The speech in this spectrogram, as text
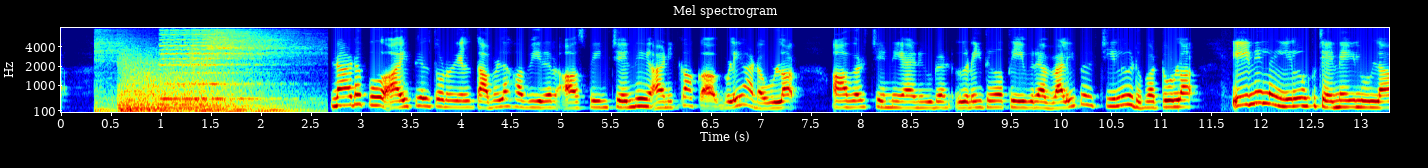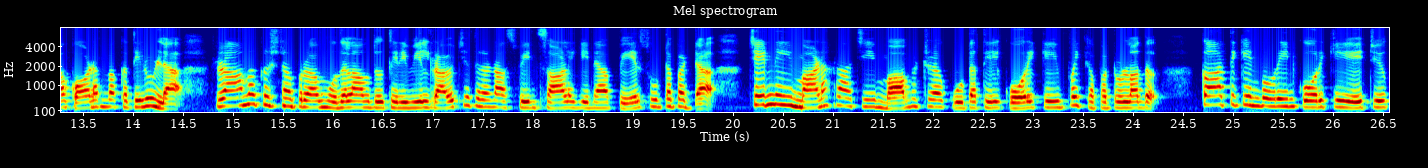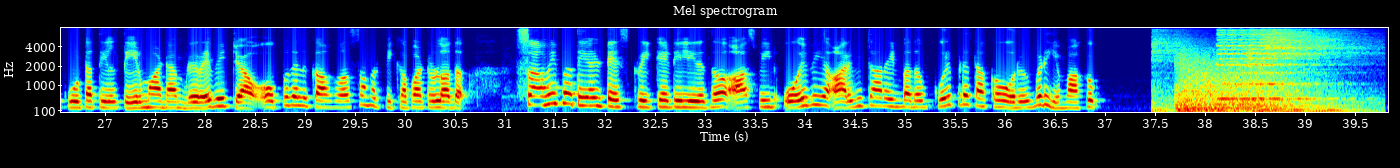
நடப்பு ஐபிஎல் தொடரில் தமிழக வீரர் ஆஸ்பின் சென்னை அணிக்காக விளையாட உள்ளார் அவர் சென்னை அணியுடன் இணைந்து தீவிர வலைபயிற்சியில் ஈடுபட்டுள்ளார். இந்நிலையில் சென்னையில் உள்ள கோடம்பாக்கத்தில் உள்ள ராமகிருஷ்ணபுரம் முதலாவது தெருவில் ரவிச்சந்திரன் அஸ்வின் சாலை என பெயர் சூட்டப்பட்ட சென்னை மாநகராட்சி மாவட்ட கூட்டத்தில் கோரிக்கை வைக்கப்பட்டுள்ளது. கார்த்திக் என்பவரின் கோரிக்கையை ஏற்று கூட்டத்தில் தீர்மானம் நிறைவேற்ற ஒப்புதலுக்காக சமர்ப்பிக்கப்பட்டுள்ளது. சமீபத்தில் டெஸ்ட் கிரிக்கெட்டில் இருந்து அஸ்வின் ஓய்வை அறிவித்தார் என்பதும் குறிப்பிடத்தக்க ஒரு விடயமாகும்.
